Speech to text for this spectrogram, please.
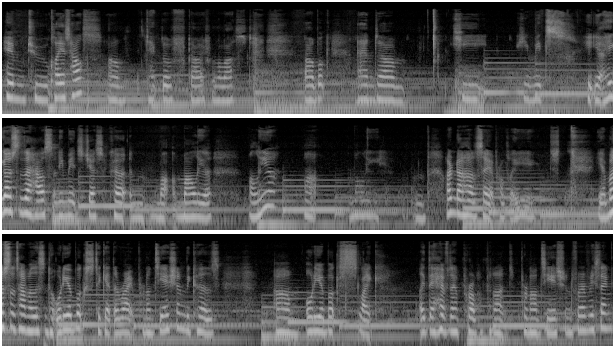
him to Claire's house, um, detective guy from the last uh, book, and um, he he meets he, yeah, he goes to the house and he meets Jessica and Ma- Malia. Malia? Ma- Molly. Mm, I don't know how to say it properly. Just, yeah, most of the time I listen to audiobooks to get the right pronunciation because um, audiobooks, like, like they have the proper pronunciation for everything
